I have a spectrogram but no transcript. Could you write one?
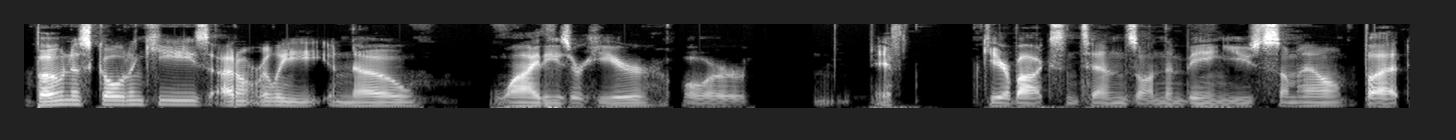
Bonus golden keys, I don't really know why these are here or if Gearbox intends on them being used somehow, but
